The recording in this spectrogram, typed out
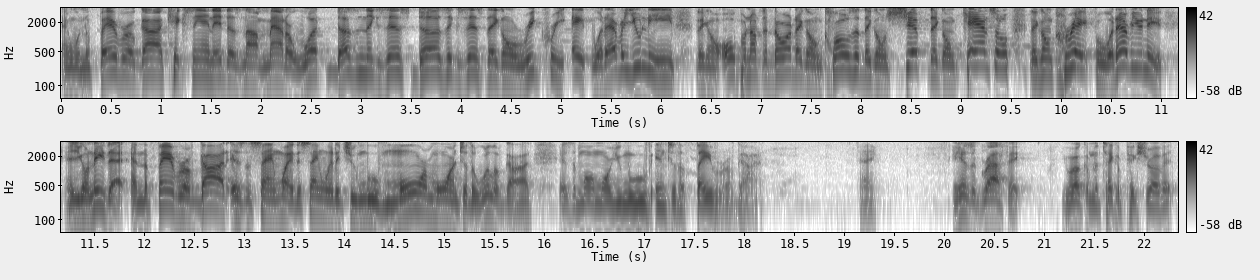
And when the favor of God kicks in, it does not matter what doesn't exist, does exist. They're going to recreate whatever you need. They're going to open up the door. They're going to close it. They're going to shift. They're going to cancel. They're going to create for whatever you need. And you're going to need that. And the favor of God is the same way. The same way that you move more and more into the will of God is the more and more you move into the favor of God. Okay? Here's a graphic. You're welcome to take a picture of it.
